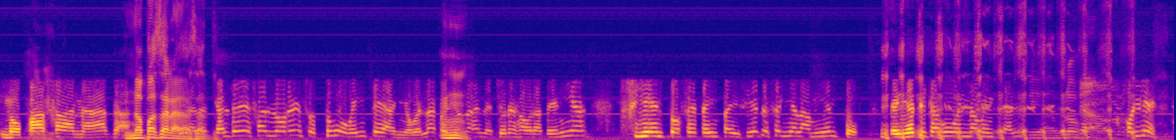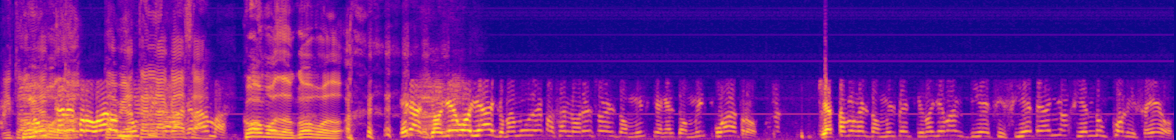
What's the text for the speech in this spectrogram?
no pasa nada. No pasa nada, Mira, el exacto. alcalde de San Lorenzo estuvo 20 años, ¿verdad? Perdió Ujú. las elecciones ahora. Tenía 177 señalamientos en ética gubernamental. Oye, Y nunca le probaron ni un en la casa. Cómodo, cómodo. Mira, yo llevo ya, yo me mudé para San Lorenzo en el, 2000, en el 2004. Ya estamos en el 2021, llevan 17 años siendo un coliseo.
